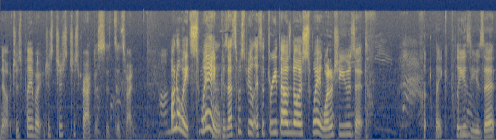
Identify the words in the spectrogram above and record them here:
No, just play by, just, just, just practice. It's, it's fine. Oh no, wait, swing, because that's supposed to be, it's a $3,000 swing. Why don't you use it? like, please use it.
